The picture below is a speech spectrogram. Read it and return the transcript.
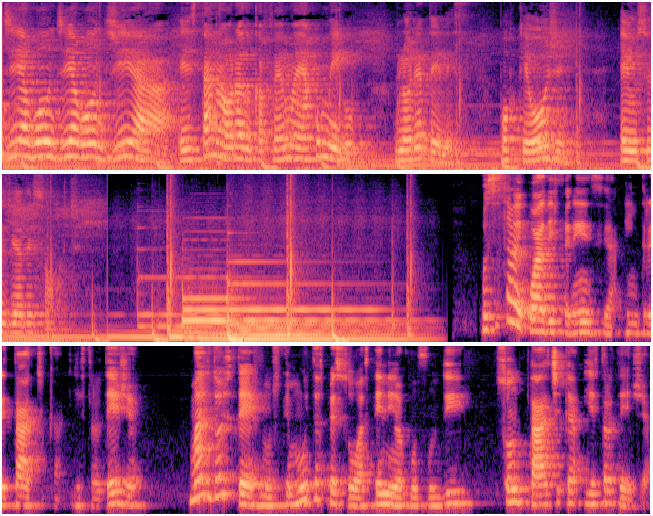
Bom dia, bom dia, bom dia! Está na hora do café amanhã comigo, Glória Teles, porque hoje é o seu dia de sorte. Você sabe qual a diferença entre tática e estratégia? Mais dois termos que muitas pessoas tendem a confundir são tática e estratégia.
